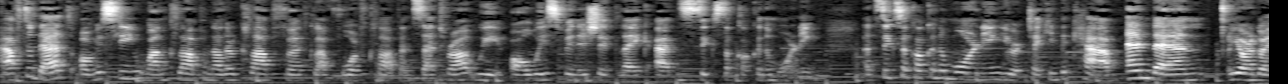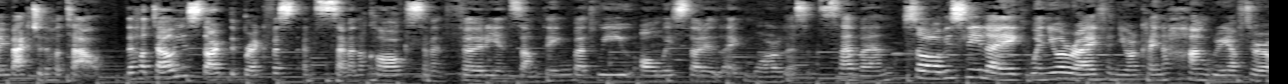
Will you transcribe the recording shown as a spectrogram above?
after that obviously one club another club third club fourth club etc we always finish it like at six o'clock in the morning. At six o'clock in the morning you're taking the cab and then you're going back to the hotel the hotel you start the breakfast at 7 o'clock 7.30 and something but we always started like more or less at 7 so obviously like when you arrive and you're kind of hungry after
